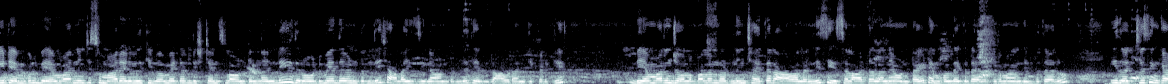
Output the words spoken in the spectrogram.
ఈ టెంపుల్ భీమవరం నుంచి సుమారు ఎనిమిది కిలోమీటర్ డిస్టెన్స్లో ఉంటుందండి. ఇది రోడ్డు మీదే ఉంటుంది. చాలా ఈజీగా ఉంటుంది రావడానికి ఇక్కడికి. భీమవరం జోలపాలెం రోడ్ నుంచి అయితే రావాలండి. సీసల్ ఆటోలనే ఉంటాయి. టెంపుల్ దగ్గర డైరెక్ట్గా మనం దింపుతారు. ఇది వచ్చేసి ఇంకా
